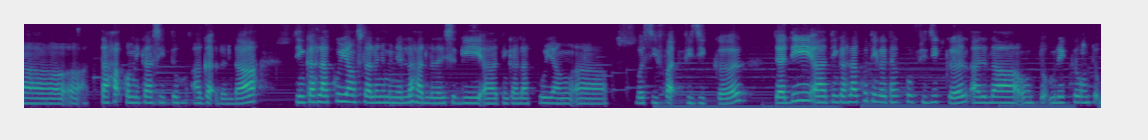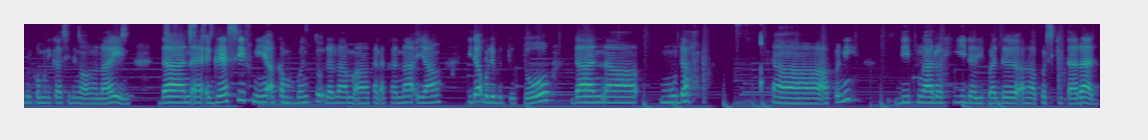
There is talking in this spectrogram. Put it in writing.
uh, tahap komunikasi itu agak rendah tingkah laku yang selalunya menyelah adalah dari segi uh, tingkah laku yang uh, bersifat fizikal. Jadi uh, tingkah laku tingkah laku fizikal adalah untuk mereka untuk berkomunikasi dengan orang lain dan uh, agresif ni akan membentuk dalam uh, kanak-kanak yang tidak boleh bertutur dan uh, mudah uh, apa ni dipengaruhi daripada uh, persekitaran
